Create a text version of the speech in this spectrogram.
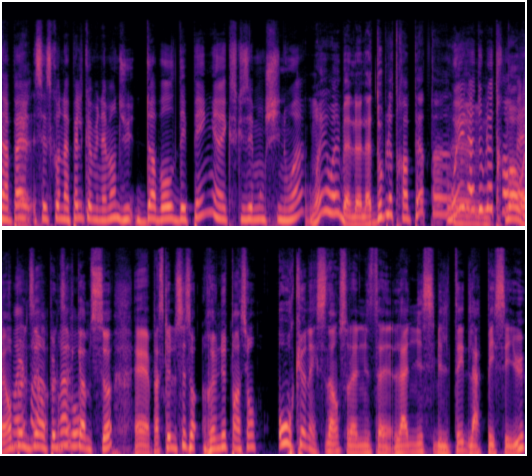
euh, c'est ce qu'on appelle communément du double dipping, excusez mon chinois. Oui oui, ben la, double trompette hein, Oui, la double trompette. on peut le dire, on peut le dire comme ça euh, parce que c'est ça, revenu de pension aucune incidence sur l'admissibilité de la PCU.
